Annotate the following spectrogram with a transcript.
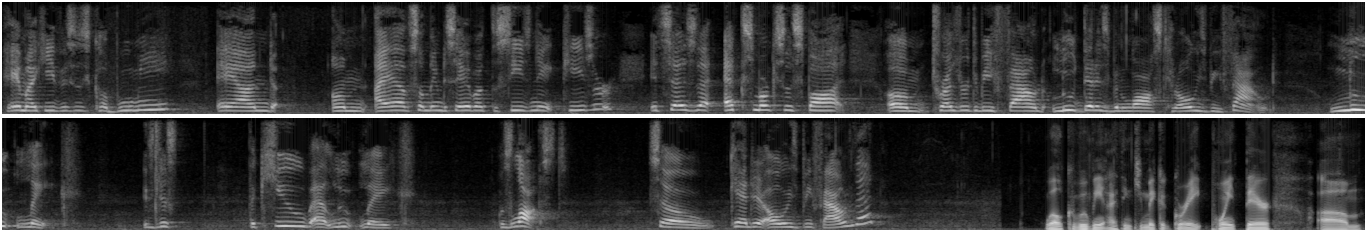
Hey, Mikey, this is Kabumi, and um, I have something to say about the season 8 teaser. It says that X marks the spot, um, treasure to be found, loot that has been lost can always be found. Loot Lake is just the cube at Loot Lake was lost. So, can't it always be found then? Well, Kavumi, I think you make a great point there. Um,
